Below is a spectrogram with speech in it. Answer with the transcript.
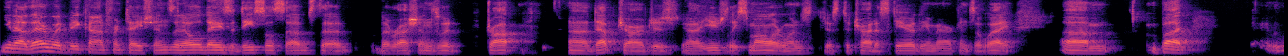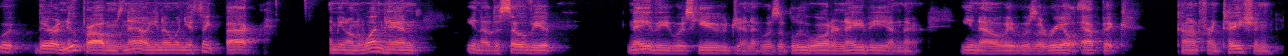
You know, there would be confrontations. In old days of diesel subs, the the Russians would drop uh, depth charges, uh, usually smaller ones, just to try to scare the Americans away. Um, but w- there are new problems now. You know, when you think back, I mean, on the one hand, you know, the Soviet Navy was huge and it was a blue water Navy, and there, you know, it was a real epic confrontation.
